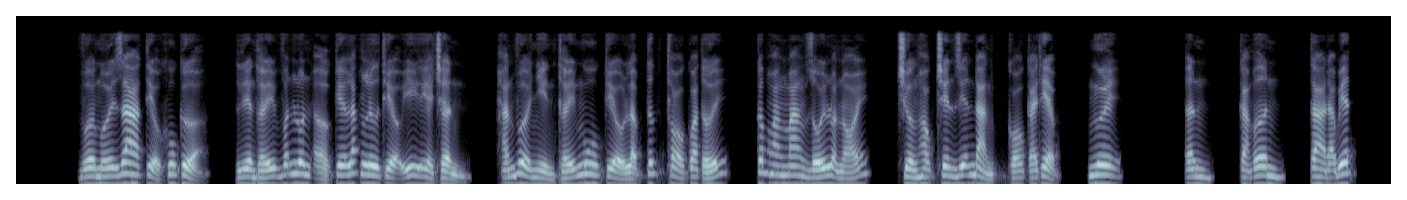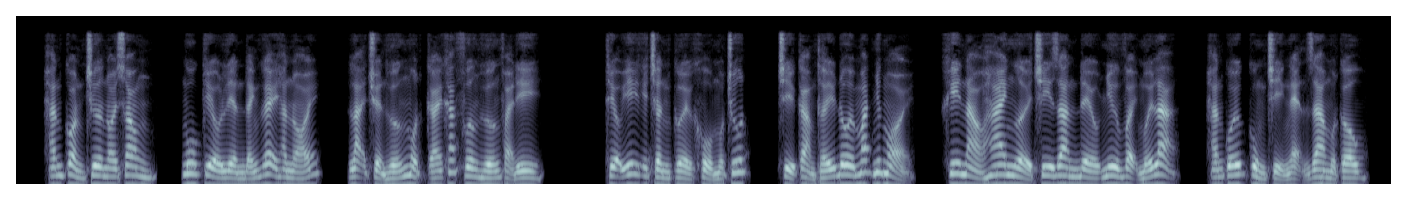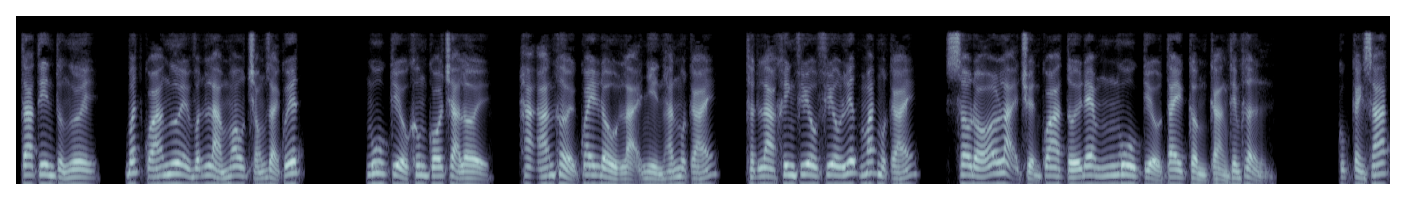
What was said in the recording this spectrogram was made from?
Vừa mới ra tiểu khu cửa, liền thấy vẫn luôn ở kia lắc lư thiệu y hề trần, hắn vừa nhìn thấy ngu Kiều lập tức thò qua tới, cấp hoang mang rối loạn nói, trường học trên diễn đàn có cái thiệp, ngươi. ân, cảm ơn, ta đã biết. Hắn còn chưa nói xong, ngu Kiều liền đánh gậy hắn nói, lại chuyển hướng một cái khác phương hướng phải đi. Thiệu y thì trần cười khổ một chút, chỉ cảm thấy đôi mắt nhức mỏi, khi nào hai người chi gian đều như vậy mới lạ, hắn cuối cùng chỉ nghẹn ra một câu, ta tin tưởng ngươi, bất quá ngươi vẫn là mau chóng giải quyết. Ngu Kiều không có trả lời, hạ án khởi quay đầu lại nhìn hắn một cái, thật là khinh phiêu phiêu liếc mắt một cái, sau đó lại chuyển qua tới đem ngu Kiều tay cầm càng thêm khẩn. Cục cảnh sát.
